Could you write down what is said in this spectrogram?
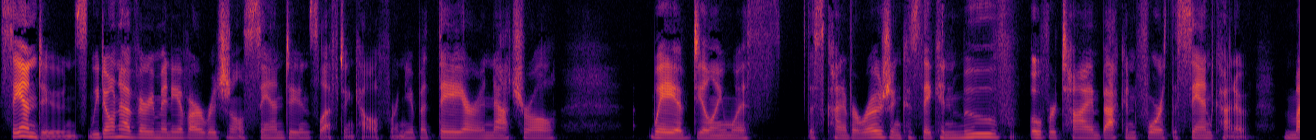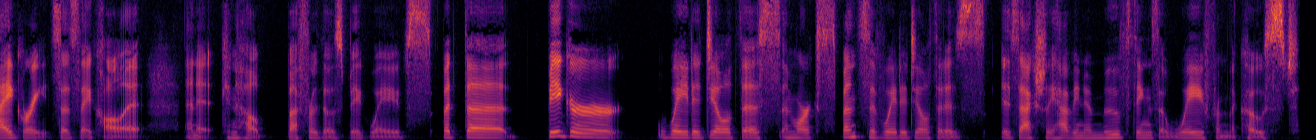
sand dunes. We don't have very many of our original sand dunes left in California, but they are a natural way of dealing with this kind of erosion because they can move over time back and forth. The sand kind of migrates, as they call it, and it can help buffer those big waves. But the bigger way to deal with this, a more expensive way to deal with it is is actually having to move things away from the coast.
